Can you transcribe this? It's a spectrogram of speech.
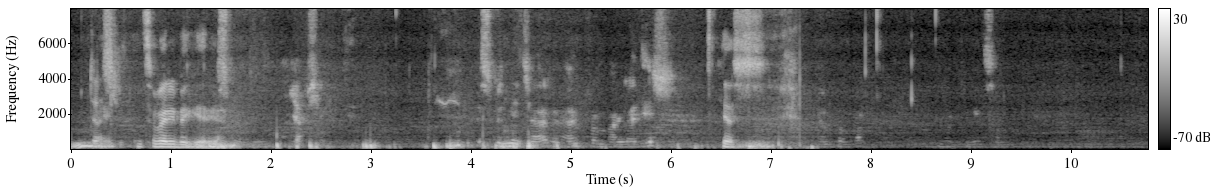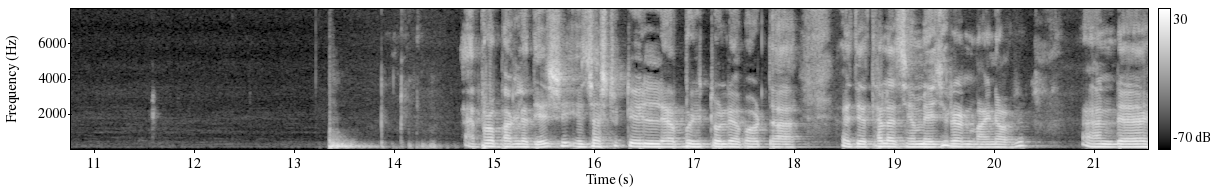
Right? It's a very big area. Yeah. Excuse me, Chad. I'm from Bangladesh. Yes. From Bangladesh. You just tell, uh, we told about the, uh, the thalassemia major and minor. And uh,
